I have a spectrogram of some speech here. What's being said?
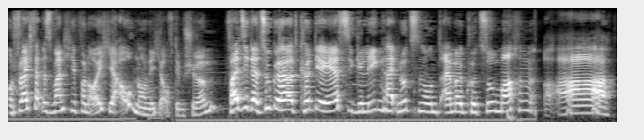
Und vielleicht hat es manche von euch ja auch noch nicht auf dem Schirm. Falls ihr dazugehört, könnt ihr jetzt die Gelegenheit nutzen und einmal kurz so machen. Ah,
